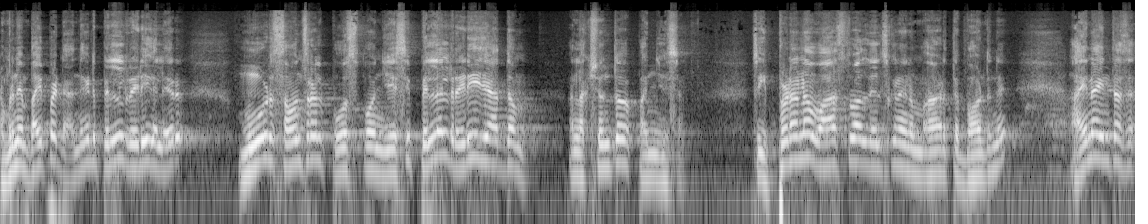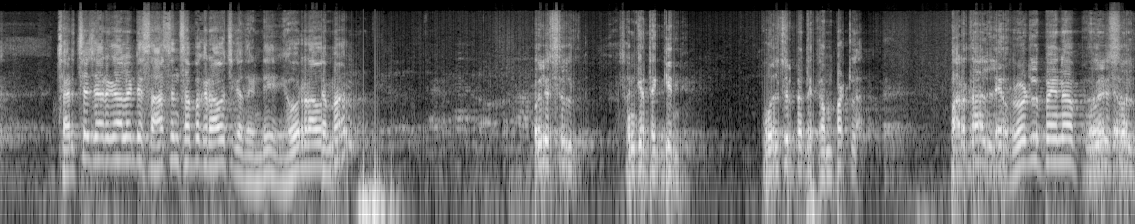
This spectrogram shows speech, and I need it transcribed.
అప్పుడు నేను భయపడ్డా ఎందుకంటే పిల్లలు రెడీగా లేరు. మూడు సంవత్సరాలు పోస్ట్పోన్ చేసి పిల్లలు రెడీ చేద్దాం అనే లక్ష్యంతో పనిచేశాం సో ఇప్పుడైనా వాస్తవాలు తెలుసుకుని ఆయన మాడితే బాగుంటుంది. అయినా ఇంత చర్చ జరగాలంటే శాసనసభకు రావచ్చు కదండి. ఎవరు రావమ్మా పోలీసుల సంఖ్య తగ్గింది. పోలీసులు పెద్ద కంపట్ల. పరదాలు లేవు. రోడ్లపైన పోలీసు వాళ్ళ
